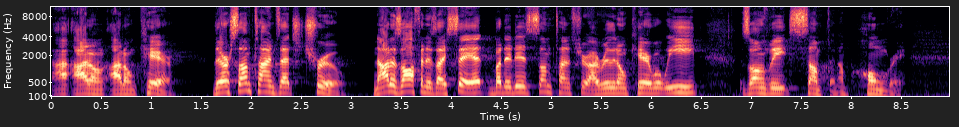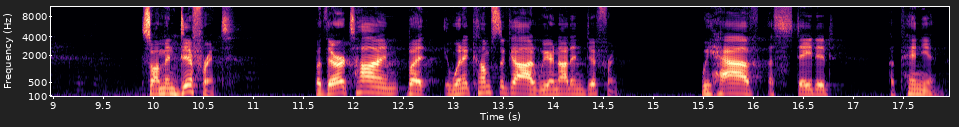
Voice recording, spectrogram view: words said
I, I don't I don't care." There are sometimes that's true. Not as often as I say it, but it is sometimes true. I really don't care what we eat as long as we eat something. I'm hungry. So I'm indifferent. But there are times, but when it comes to God, we are not indifferent. We have a stated opinion.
